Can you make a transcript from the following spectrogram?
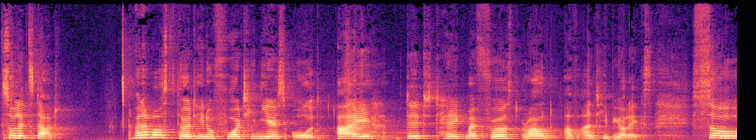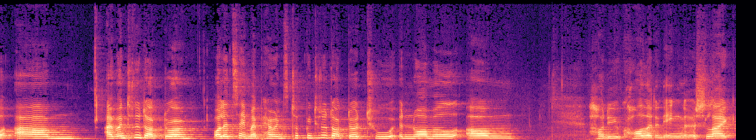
So let's start. When I was 13 or 14 years old, I did take my first round of antibiotics. So um, I went to the doctor, or let's say my parents took me to the doctor to a normal, um, how do you call it in English? Like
